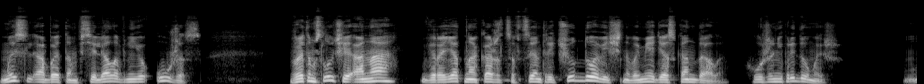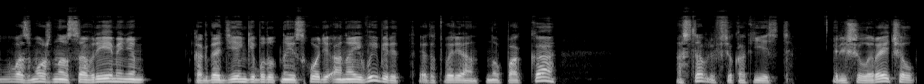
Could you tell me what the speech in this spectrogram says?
Мысль об этом вселяла в нее ужас. В этом случае она, вероятно, окажется в центре чудовищного медиаскандала. Хуже не придумаешь. Возможно, со временем, когда деньги будут на исходе, она и выберет этот вариант, но пока... Оставлю все как есть, — решила Рэйчел.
